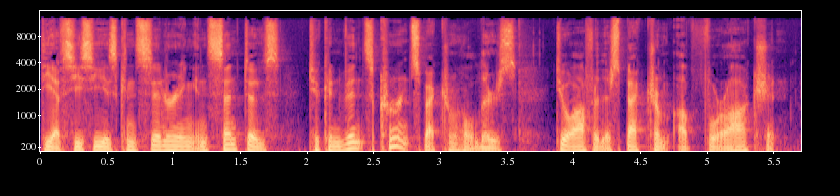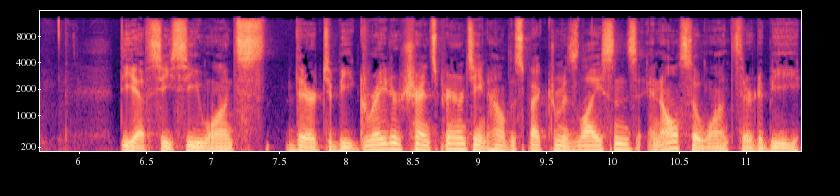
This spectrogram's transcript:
The FCC is considering incentives to convince current spectrum holders to offer their spectrum up for auction. The FCC wants there to be greater transparency in how the spectrum is licensed and also wants there to be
